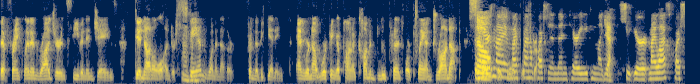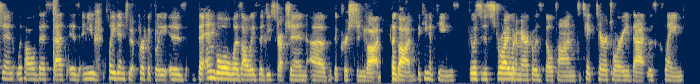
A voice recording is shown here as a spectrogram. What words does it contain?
that Franklin and Roger and Stephen and James did not all understand Mm-hmm. one another from the beginning and we're not working upon a common blueprint or plan drawn up. So, So- here's my, my final struck. question, and then Carrie, you can like Yeah. shoot your. My last question with all of this, Seth, is, and you played into it perfectly. Is the end goal was always the destruction of the Christian God, the God, the King of Kings. It was to destroy what America was built on, to take territory that was claimed,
